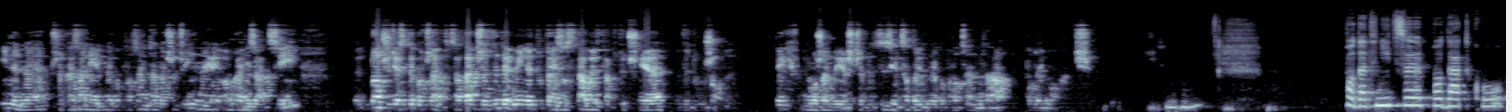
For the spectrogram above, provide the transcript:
inne przekazanie 1% na rzecz innej organizacji do 30 czerwca. Także te terminy tutaj zostały faktycznie wydłużone. W tej chwili możemy jeszcze decyzję co do 1% podejmować. Podatnicy podatku,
